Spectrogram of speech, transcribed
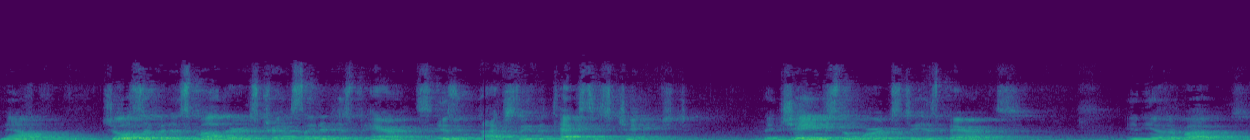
Now, Joseph and his mother is translated his parents. Is actually the text has changed. They changed the words to his parents in the other Bibles.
